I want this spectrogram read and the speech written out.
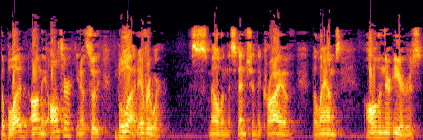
the blood on the altar, you know, so blood everywhere. The smell and the stench and the cry of the lambs all in their ears.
